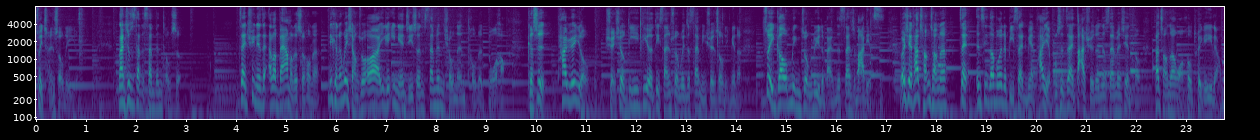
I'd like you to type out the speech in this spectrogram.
最成熟的一个，那就是他的三分投射。在去年在 Alabama 的时候呢，你可能会想说，哇，一个一年级生三分球能投得多好？可是他拥有选秀第一、第二、第三顺位这三名选手里面呢，最高命中率的百分之三十八点四。而且他常常呢，在 N C W A 的比赛里面，他也不是在大学的那三分线投，他常常往后退个一两步，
